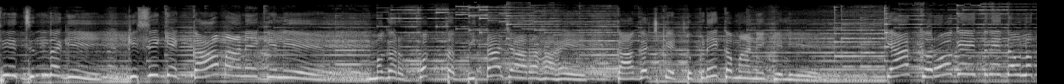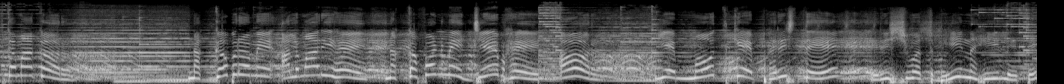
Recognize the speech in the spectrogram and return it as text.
थी जिंदगी किसी के काम आने के लिए. मगर वक्त बीता जा रहा है कागज़ के टुकड़े कमाने के लिए, क्या करोगे इतनी दौलत कमा कर न कब्र में अलमारी है, न कफन में जेब है, और ये मौत के फरिश्ते रिश्वत भी नहीं लेते।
